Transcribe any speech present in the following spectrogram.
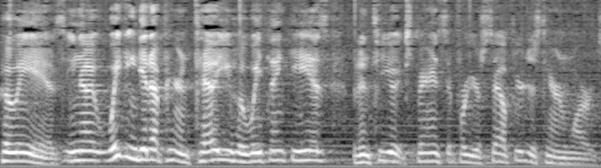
who He is. You know, we can get up here and tell you who we think He is, but until you experience it for yourself, you're just hearing words.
